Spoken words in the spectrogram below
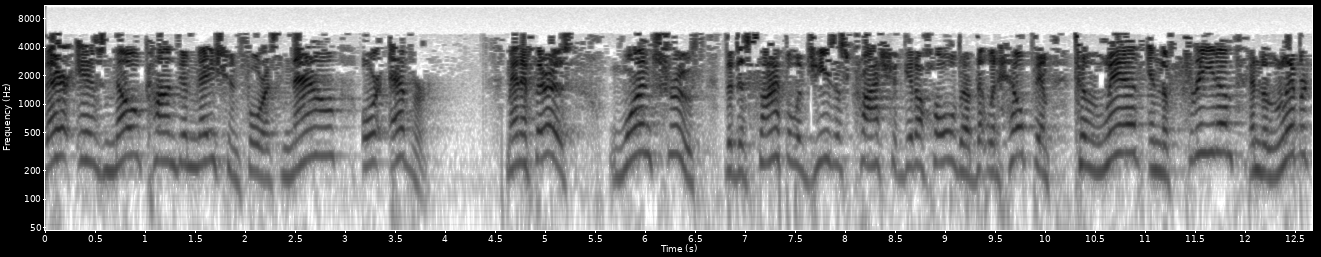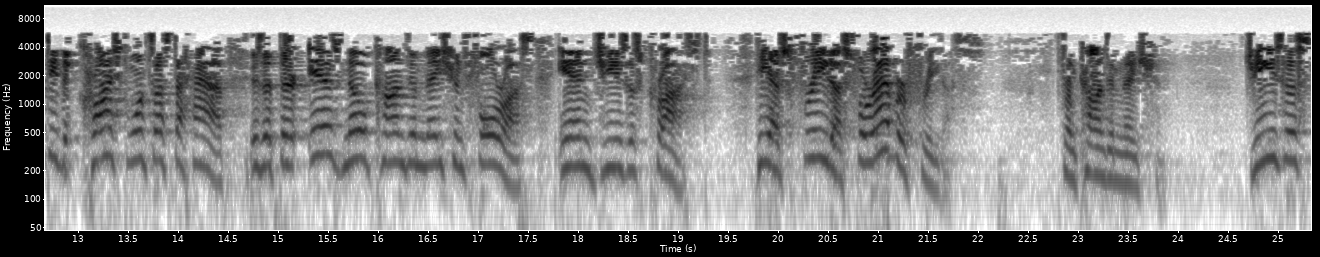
there is no condemnation for us now or ever. Man, if there is one truth the disciple of Jesus Christ should get a hold of that would help them to live in the freedom and the liberty that Christ wants us to have is that there is no condemnation for us in Jesus Christ. He has freed us, forever freed us from condemnation. Jesus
